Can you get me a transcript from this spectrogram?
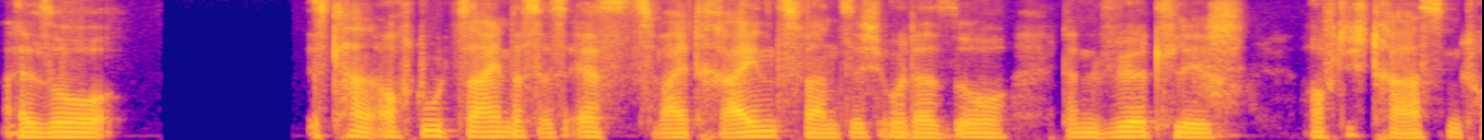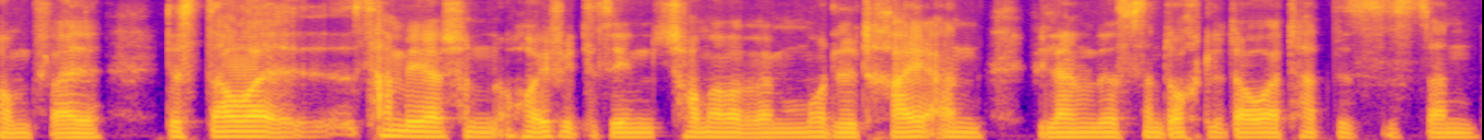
Also es kann auch gut sein, dass es erst 2023 oder so dann wirklich auf die Straßen kommt, weil das dauert, das haben wir ja schon häufig gesehen, schauen wir mal beim Model 3 an, wie lange das dann doch gedauert hat, bis es dann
